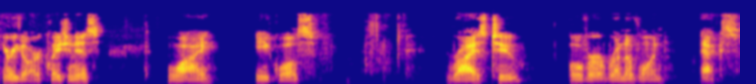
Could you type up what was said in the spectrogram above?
here we go. Our equation is y equals rise 2 over a run of 1, x.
